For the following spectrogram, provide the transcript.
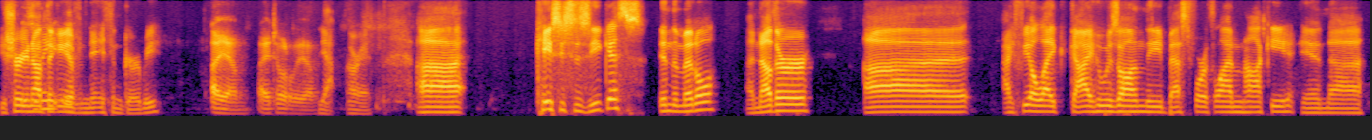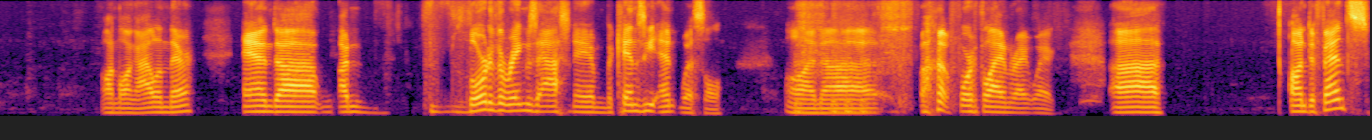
You sure you're not he- thinking of Nathan Gerbe? I am. I totally am. Yeah. All right. Uh, Casey Cizikas in the middle, another. Uh, I feel like guy who was on the best fourth line in hockey in uh, on Long Island there, and uh, on Lord of the Rings ass name Mackenzie Entwistle on uh, fourth line right wing. Uh, on defense,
